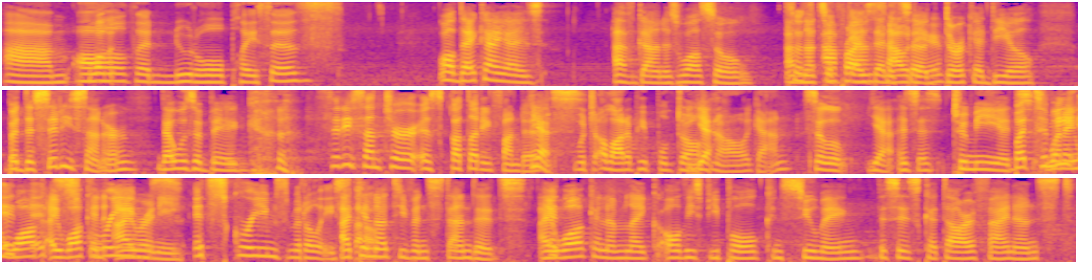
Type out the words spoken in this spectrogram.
um, all Well, the noodle places. Well, Daikaya is Afghan as well, so, I'm So not surprised Afghan that Saudi. it's a Durka deal. But the city center, that was a big. City Center is Qatari funded, Yes. which a lot of people don't Yeah. know. Again, so yeah, it's just, to me, it's but to when me, I walk, it I walk in irony. It screams Middle East. I though. cannot even stand it. I It- walk and I'm like, all these people consuming. This is Qatar financed,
